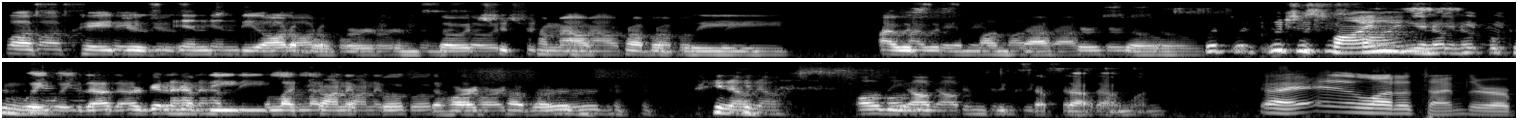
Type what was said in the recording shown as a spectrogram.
plus pages into the Audible version, so it should come out probably. I would say a month after, so which, which is fine. You know, people can wait for that. They're going to have the electronic book, the hardcover, you know, all the options except that one. Yeah, and a lot of time there are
